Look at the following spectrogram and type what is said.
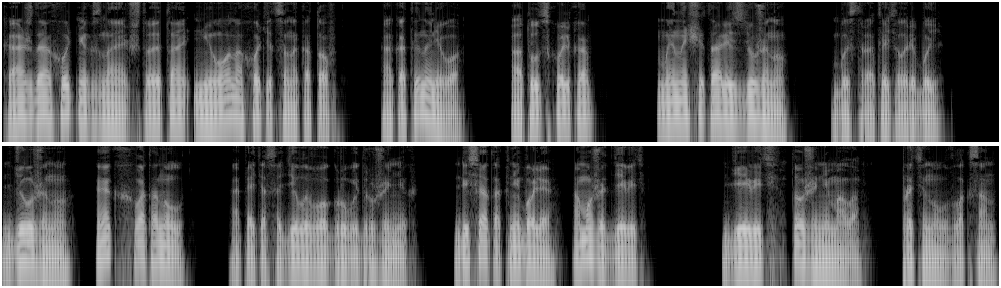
Каждый охотник знает, что это не он охотится на котов, а коты на него. А тут сколько? Мы насчитали с дюжину, быстро ответил Рябой. Дюжину. Эк, хватанул. Опять осадил его грубый дружинник. Десяток, не более, а может девять. Девять тоже немало, протянул Влаксан.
